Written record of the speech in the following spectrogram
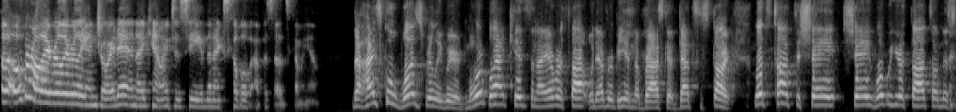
but overall i really really enjoyed it and i can't wait to see the next couple of episodes coming up. The high school was really weird. More black kids than i ever thought would ever be in nebraska. That's the start. Let's talk to shay. Shay what were your thoughts on this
